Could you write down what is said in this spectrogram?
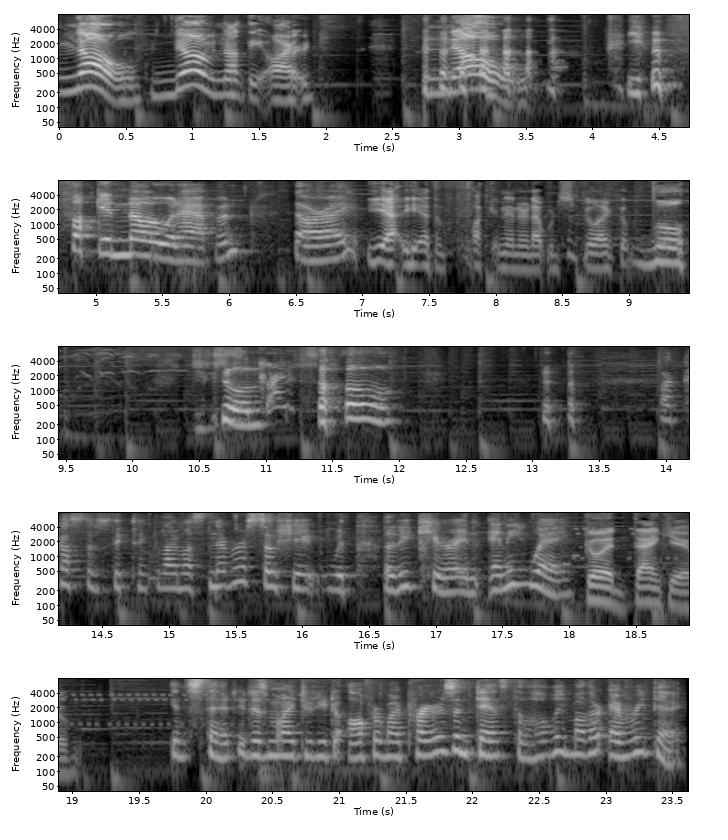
No, no, not the art. No. You fucking know what happened. Alright? yeah, yeah, the fucking internet would just be like, "Lol." Oh. Our customs dictate that I must never associate with Lady Kee'ra in any way. Good, thank you. Instead, it is my duty to offer my prayers and dance to the Holy Mother every day.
